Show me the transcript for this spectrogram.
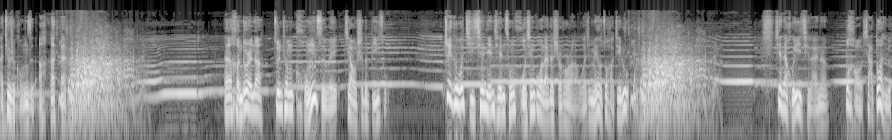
啊，就是孔子啊。呃，很多人呢尊称孔子为教师的鼻祖。这个我几千年前从火星过来的时候啊，我就没有做好记录。现在回忆起来呢，不好下断论。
